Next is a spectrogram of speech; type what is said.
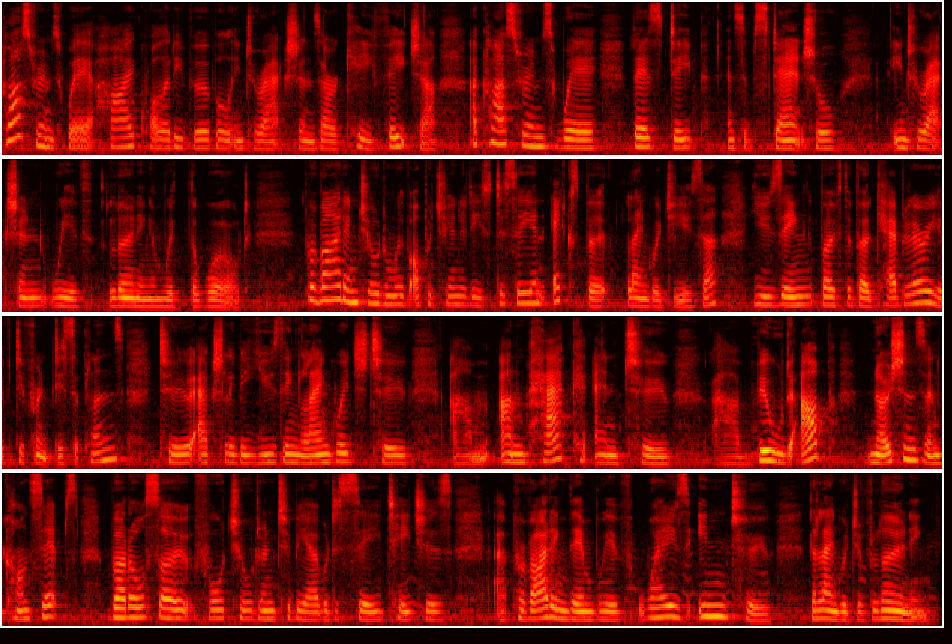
Classrooms where high quality verbal interactions are a key feature are classrooms where there's deep and substantial interaction with learning and with the world providing children with opportunities to see an expert language user using both the vocabulary of different disciplines to actually be using language to um, unpack and to uh, build up notions and concepts, but also for children to be able to see teachers uh, providing them with ways into the language of learning.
